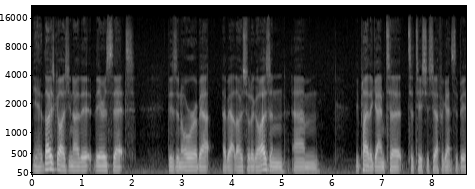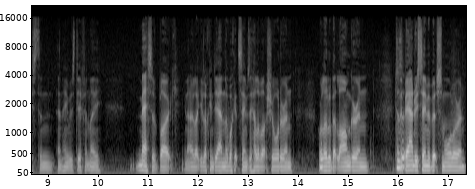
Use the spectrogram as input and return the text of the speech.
yeah, those guys, you know, there there is that there's an aura about about those sort of guys, and um, you play the game to to test yourself against the best, and, and he was definitely massive bloke. You know, like you're looking down, the wicket seems a hell of a lot shorter and or a little bit longer, and, and the boundaries seem a bit smaller. And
